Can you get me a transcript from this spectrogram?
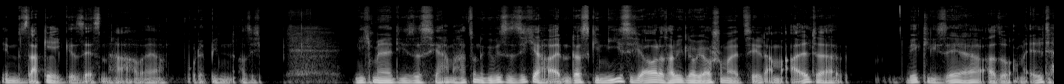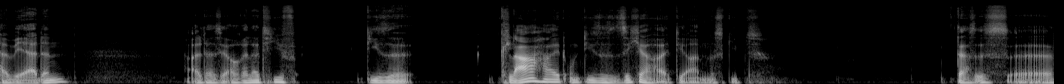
im Sattel gesessen habe, ja, oder bin. Also ich nicht mehr dieses, ja, man hat so eine gewisse Sicherheit und das genieße ich auch, das habe ich glaube ich auch schon mal erzählt, am Alter wirklich sehr, also am Älterwerden. Alter ist ja auch relativ diese Klarheit und diese Sicherheit, die einem das gibt. Das ist, äh,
